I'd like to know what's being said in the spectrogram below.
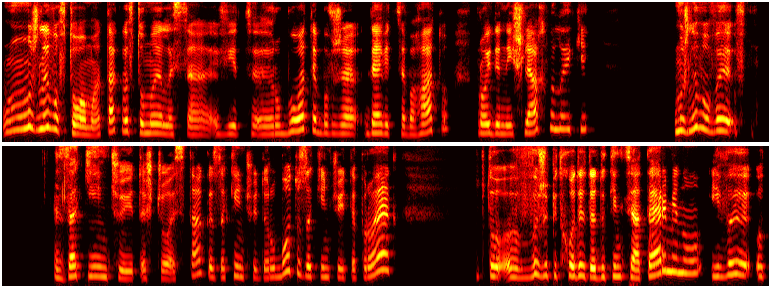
Можливо, втома. Так, ви втомилися від е, роботи, бо вже 9 це багато, пройдений шлях великий. Можливо, ви закінчуєте щось, так? Закінчуєте роботу, закінчуєте проект. Тобто е, ви вже підходите до кінця терміну, і ви от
